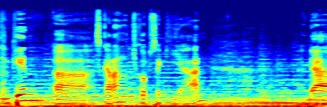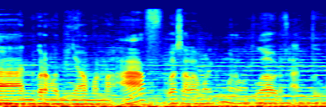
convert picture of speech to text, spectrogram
mungkin eh, sekarang cukup sekian dan kurang lebihnya mohon maaf. Wassalamualaikum warahmatullahi wabarakatuh.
